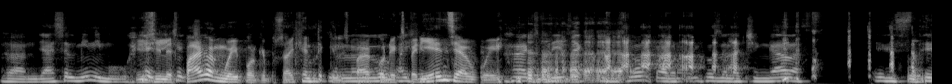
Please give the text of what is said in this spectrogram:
O sea, ya es el mínimo, Y si les güey. pagan, güey, porque pues hay gente Porque que les paga con gente, experiencia, güey. ajá, experiencia cabrón, hijos de la chingada. Este,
